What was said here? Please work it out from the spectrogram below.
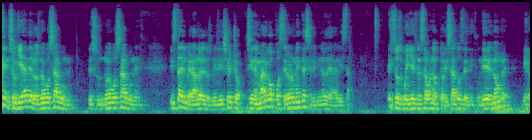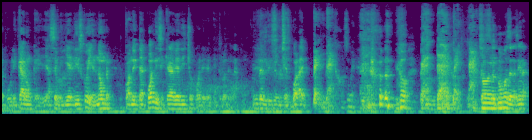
En su guía de los nuevos álbumes, de sus nuevos álbumes, lista del verano del 2018. Sin embargo, posteriormente se eliminó de la lista. Estos güeyes no estaban autorizados de difundir el nombre y lo publicaron que ya se veía el disco y el nombre, cuando Interpol ni siquiera había dicho cuál era el título del álbum. Del disco. Pinches bola de pendejos, güey. No, Pendejo, pendejos. como los momos de la señora.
